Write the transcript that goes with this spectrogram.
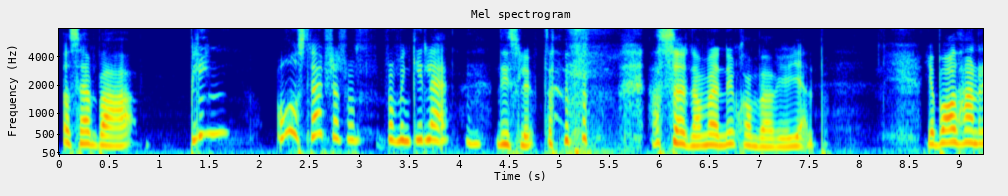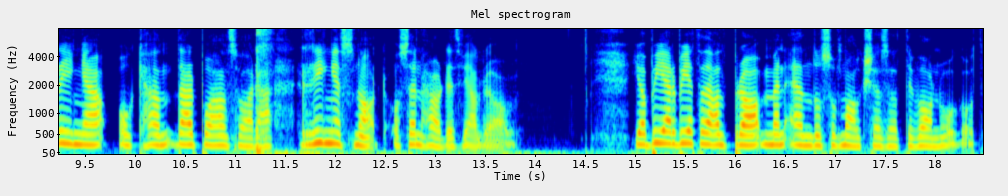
och sen bara bling! Åh, oh, Snapchat från, från min kille! Mm. Det är slut. alltså den här människan behöver ju hjälp. Jag bad han ringa och han, därpå han svara ringer snart och sen hördes vi aldrig av. Jag bearbetade allt bra men ändå så magkänsla att det var något.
